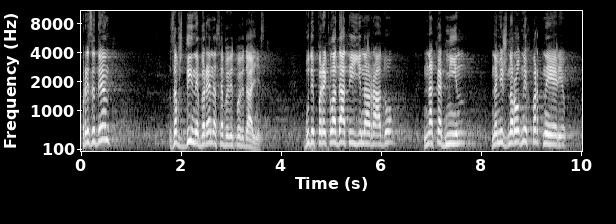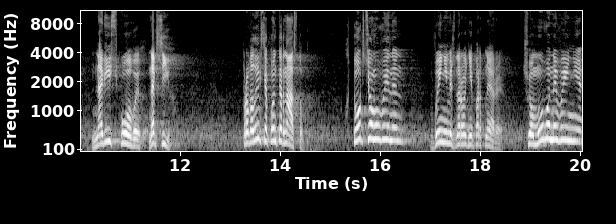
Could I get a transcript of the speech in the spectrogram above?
Президент завжди не бере на себе відповідальність. Буде перекладати її на Раду, на Кабмін, на міжнародних партнерів, на військових, на всіх. Провалився контрнаступ. Хто в цьому винен? Винні міжнародні партнери. Чому вони винні?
